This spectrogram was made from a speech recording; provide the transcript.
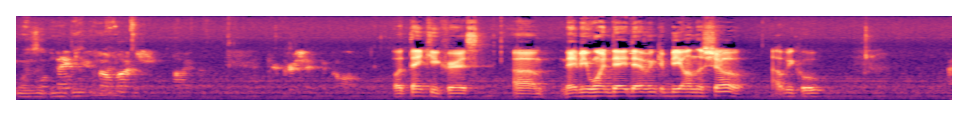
Was it well, thank you so much, I appreciate the call. well, thank you, Chris. Um, maybe one day Devin could be on the show. That'd be cool. Uh,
